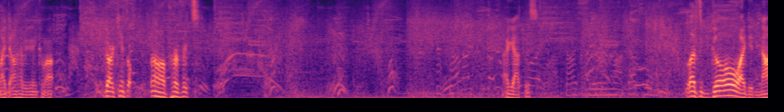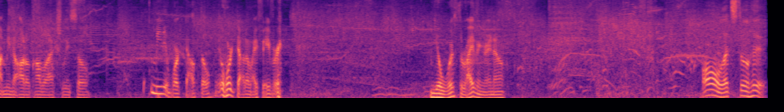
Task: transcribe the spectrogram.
My down heavy didn't come out. Guard cancel. Oh, perfect. I got this. Let's go. I did not mean to auto combo actually, so I mean it worked out though. It worked out in my favor. Yo, we're thriving right now. Oh, that's still hit.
